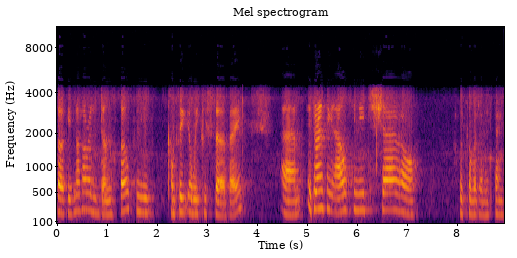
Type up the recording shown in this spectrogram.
So if you've not already done so, can you complete your weekly survey? Um, is there anything else you need to share, or have we covered anything?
